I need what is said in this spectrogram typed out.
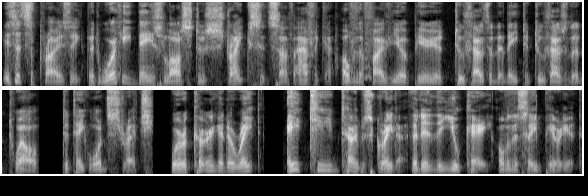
Is it surprising that working days lost to strikes in South Africa over the five-year period 2008 to 2012, to take one stretch, were occurring at a rate 18 times greater than in the UK over the same period?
